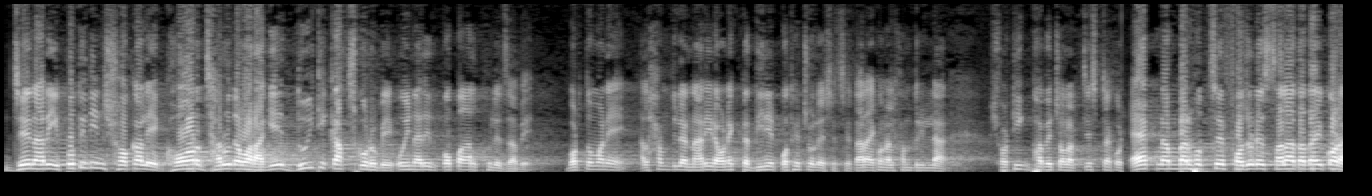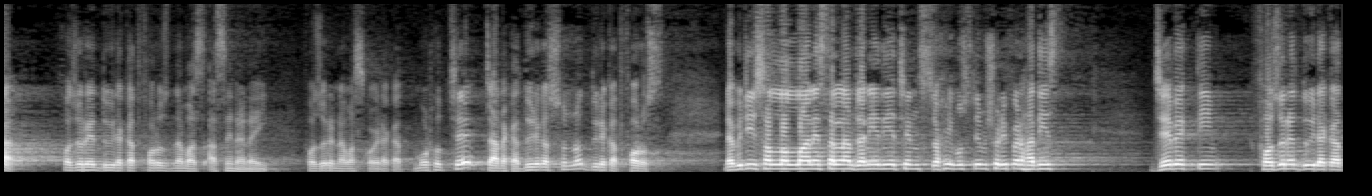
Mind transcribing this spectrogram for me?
যে নারী প্রতিদিন সকালে ঘর ঝাড়ু দেওয়ার আগে দুইটি কাজ করবে, ওই নারীর কপাল খুলে যাবে। বর্তমানে, আলহামদুলিল্লাহ, নারীরা অনেকটা দিনের পথে চলে এসেছে। তারা এখন, আলহামদুলিল্লাহ, সঠিকভাবে চলার চেষ্টা করে এক নাম্বার হচ্ছে ফজরের সালাত আদায় করা। ফজরের দুই রাকাত ফরজ নামাজ আছে না নাই? ফজরের নামাজ কয় রাকাত? মোট হচ্ছে চার রাকাত। দুই রাকাত শূন্য দুই রাকাত ফরজ। নবীজি আলাইহি সাল্লাম জানিয়ে দিয়েছেন, সহিহ মুসলিম শরীফের হাদিস, যে ব্যক্তি ফজরের দুই রাকাত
